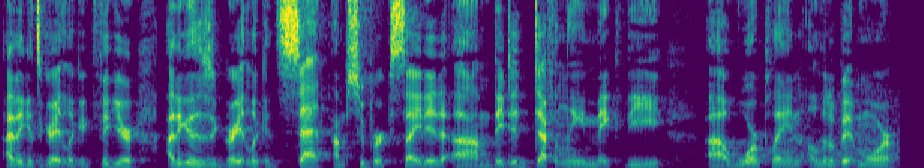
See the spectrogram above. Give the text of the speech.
I think it's a great looking figure. I think this is a great looking set. I'm super excited. Um, they did definitely make the uh, warplane a little bit more.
